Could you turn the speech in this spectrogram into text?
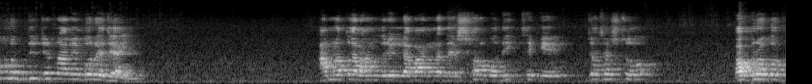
উপলব্ধির জন্য আমি বলে যাই, আমরা তো আলহামদুলিল্লাহ বাংলাদেশ সর্বদিক থেকে যথেষ্ট অগ্রগত,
